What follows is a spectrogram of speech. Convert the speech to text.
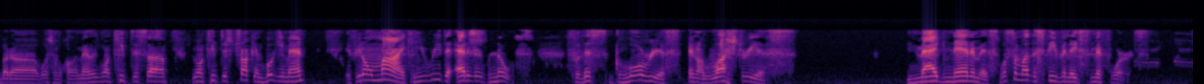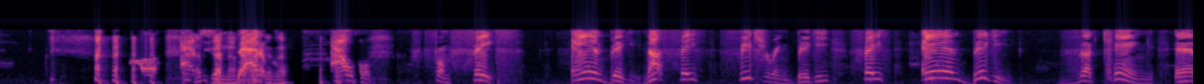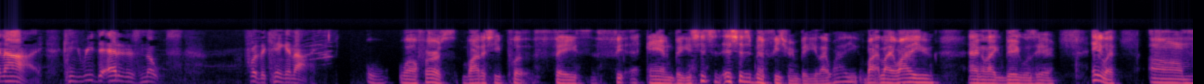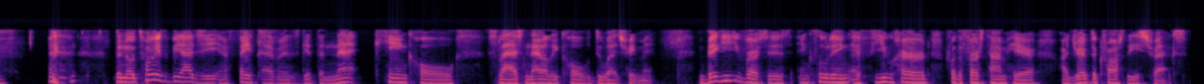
But uh, what's I'm calling, man? We're gonna keep this uh, we're gonna keep this trucking boogie, man. If you don't mind, can you read the editor's notes for this glorious and illustrious, magnanimous? What's some other Stephen A. Smith words? That's good enough. That's good enough. album from Faith and Biggie. Not Faith featuring Biggie, Faith and Biggie. The King and I. Can you read the editor's notes for The King and I? Well, first, why did she put Faith and Biggie? Should, it should have been featuring Biggie. Like, why? You, why, like, why are you acting like Big was here? Anyway, um, the Notorious B.I.G. and Faith Evans get the Nat King Cole slash Natalie Cole duet treatment. Biggie verses, including a few heard for the first time here, are draped across these tracks.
